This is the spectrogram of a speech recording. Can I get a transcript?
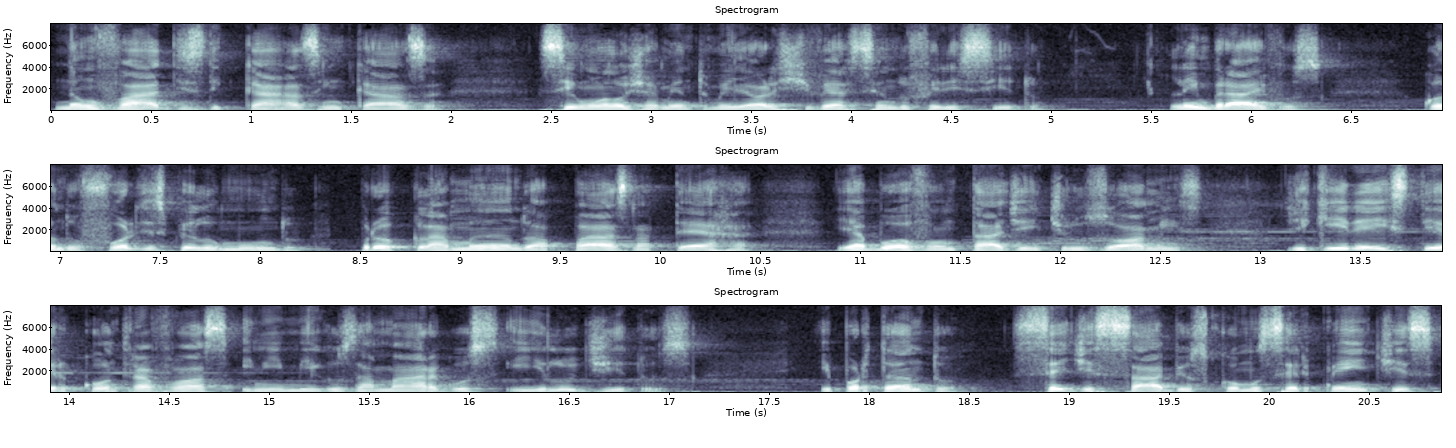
Não vades de casa em casa, se um alojamento melhor estiver sendo oferecido. Lembrai-vos, quando fordes pelo mundo, proclamando a paz na terra e a boa vontade entre os homens, de que ireis ter contra vós inimigos amargos e iludidos. E, portanto, sede sábios como serpentes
